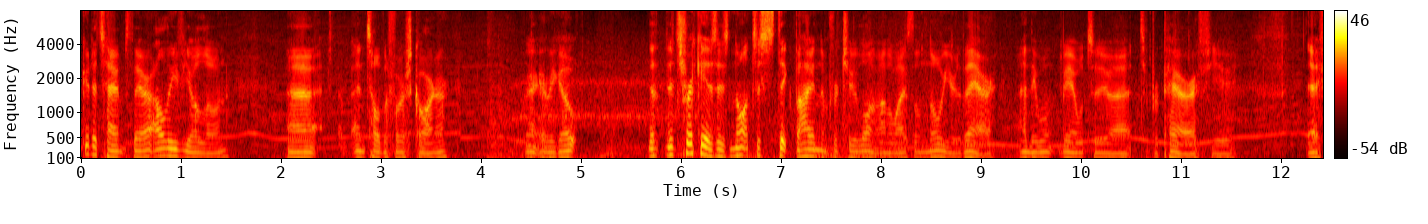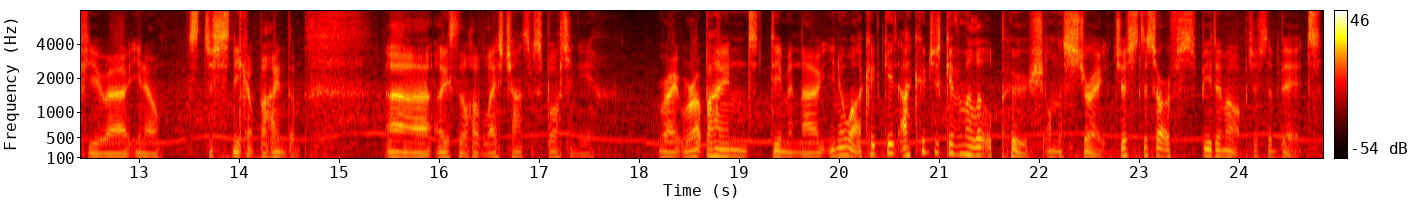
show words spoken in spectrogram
good attempt there. I'll leave you alone uh, until the first corner. Right, here we go. The, the trick is is not to stick behind them for too long, otherwise they'll know you're there, and they won't be able to uh, to prepare if you if you uh, you know just sneak up behind them. Uh, at least they'll have less chance of spotting you. Right, we're up behind Demon now. You know what? I could get I could just give him a little push on the straight, just to sort of speed him up just a bit.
